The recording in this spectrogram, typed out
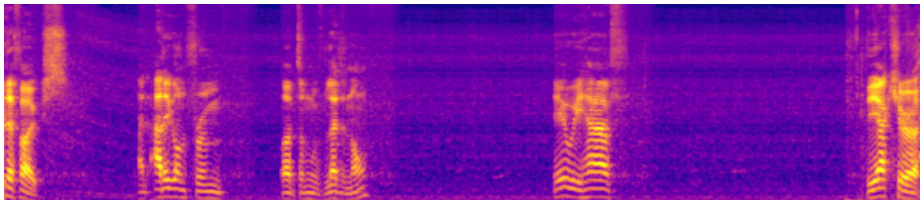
there folks, and adding on from what I've done with Lebanon, here we have the Acura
